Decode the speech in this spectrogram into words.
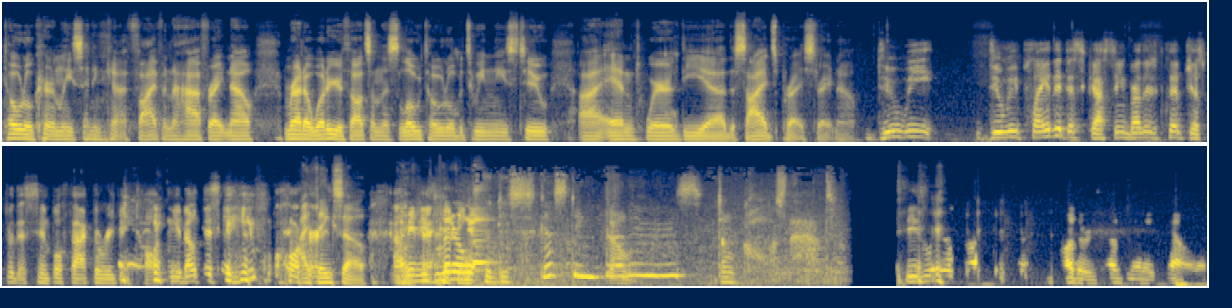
Total currently sitting at five and a half right now. Moretto, what are your thoughts on this low total between these two, uh, and where the uh, the sides priced right now? do we do we play the disgusting brothers clip just for the simple fact that we're even talking about this game? Or I think so. I mean, Okay. these literally The disgusting brothers. Don't call us that. these little brothers of the NHL.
